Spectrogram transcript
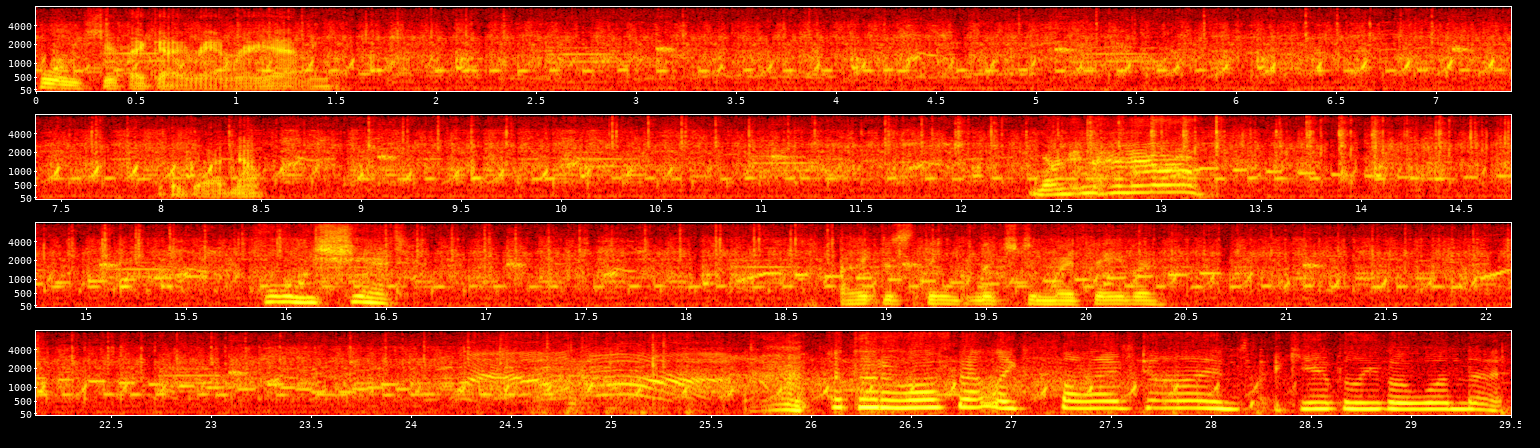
Holy shit, that guy ran right at me. Oh god, no. No, no, no, no, no, no! Holy shit! I think this thing glitched in my favor. I thought I lost that like five times. I can't believe I won that.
